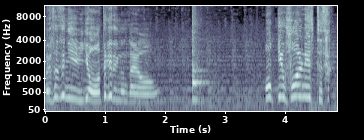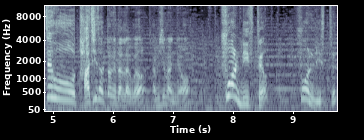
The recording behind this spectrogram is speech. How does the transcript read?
아니 선생님 이게 어떻게 된 건가요? 뽑기 후원 리스트 삭제 후 다시 설정해 달라고요? 잠시만요 후원 리스트요? 후원 리스트?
